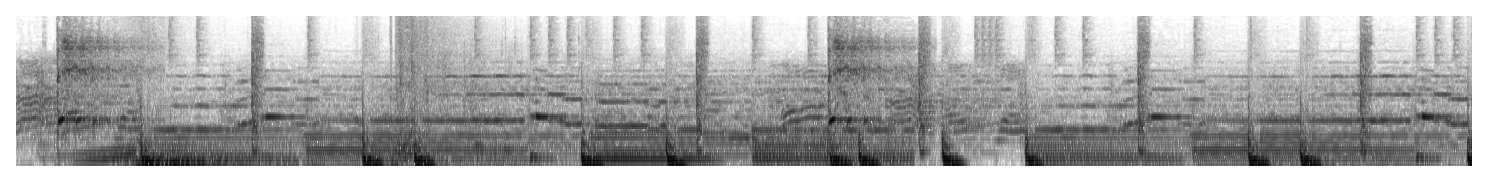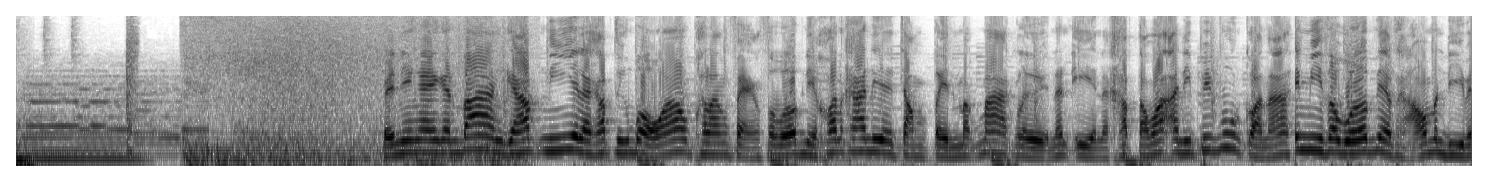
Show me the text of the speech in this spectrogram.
Yeah. เป็นยังไงกันบ้างครับนี่แหละครับถึงบอกว่าพลังแฝงสเวิร์ฟเนี่ยค่อนข้างที่จะจำเป็นมากๆเลยนั่นเองนะครับแต่ว่าอันนี้พี่พูดก่อนนะไม่มีสเวิร์ฟเนี่ยถามว่ามันดีไหม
